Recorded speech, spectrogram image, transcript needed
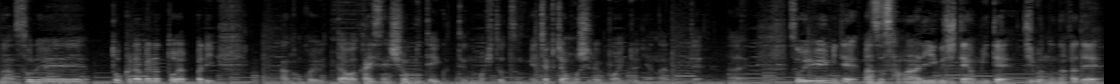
まあ、それと比べるとやっぱりあのこういった若い選手を見ていくっていうのも一つめちゃくちゃ面白いポイントにはなるので、はい、そういう意味でまずサマーリーグ時点を見て自分の中で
